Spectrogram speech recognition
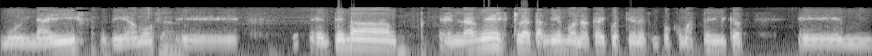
muy naif, digamos. Eh, el tema en la mezcla también, bueno, acá hay cuestiones un poco más técnicas, eh,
